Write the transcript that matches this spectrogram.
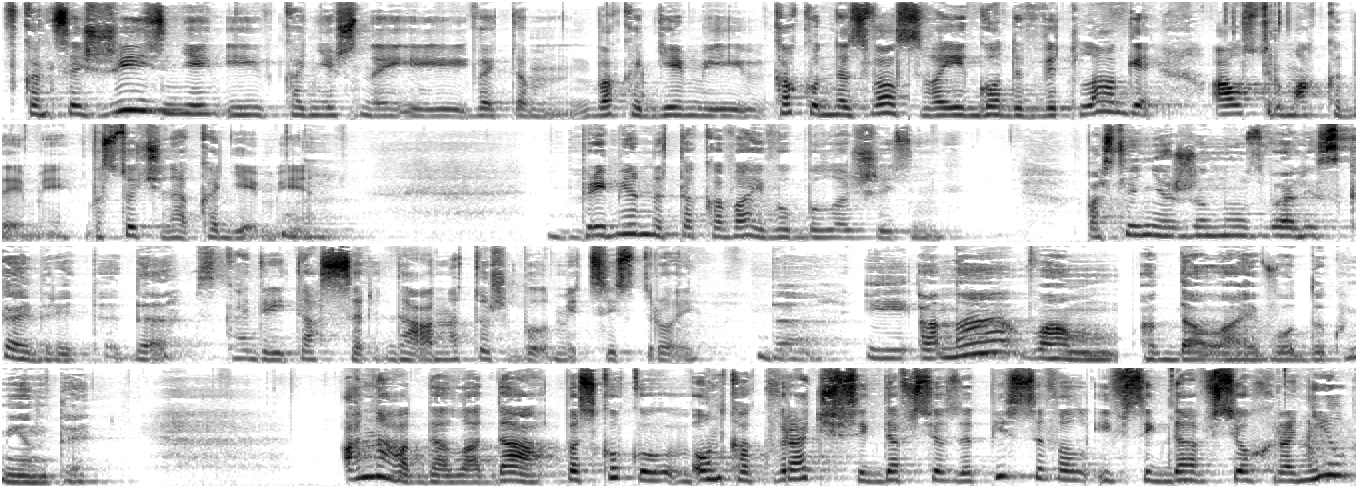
в конце жизни и, конечно, и в этом, в академии, как он назвал свои годы в Ветлаге, Ауструм Академии, Восточная Академия. Да. Примерно такова его была жизнь. Последнюю жену звали Скайдрита, да? Скайдрит Ассер, да, она тоже была медсестрой. Да, и она вам отдала его документы? Она отдала, да, поскольку он как врач всегда все записывал и всегда все хранил,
